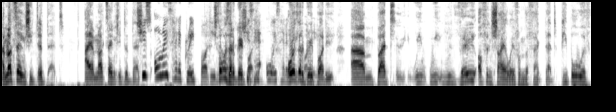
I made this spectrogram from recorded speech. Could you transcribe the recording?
I'm not saying she did that. I am not saying she did that. She's always had a great body. She's always had a great She's body. ha- always had a always great had a great body. Um, but we, we we very often shy away from the fact that people with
